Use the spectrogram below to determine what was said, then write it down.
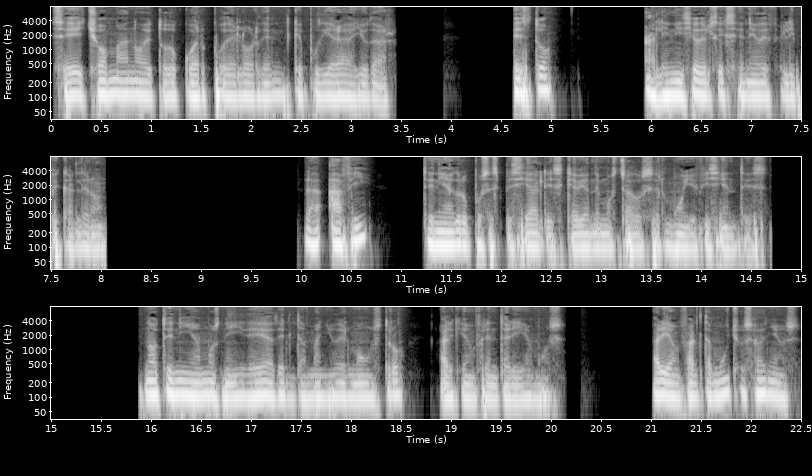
se echó mano de todo cuerpo del orden que pudiera ayudar. Esto al inicio del sexenio de Felipe Calderón. La AFI tenía grupos especiales que habían demostrado ser muy eficientes. No teníamos ni idea del tamaño del monstruo al que enfrentaríamos. Harían falta muchos años,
